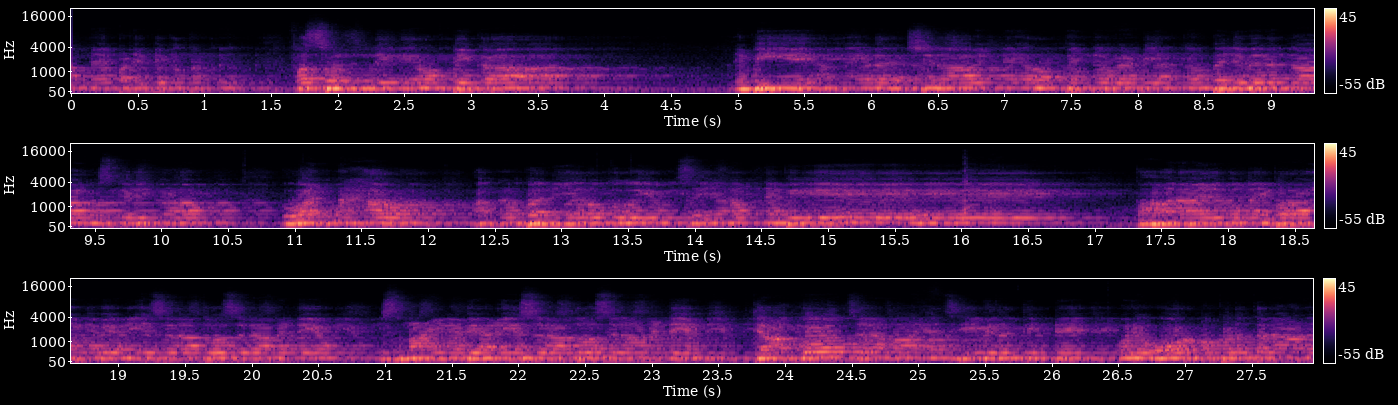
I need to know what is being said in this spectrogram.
നമ്മെ പഠിപ്പിക്കുന്നുണ്ട്. നബിയെ അങ്ങയുടെ രക്ഷിതാവിനെ റബ്ബിന് വേണ്ടി അങ്ങ് ബലിപെരുന്നാൾ നിസ്കരിക്കണം. വൻഹർ. അങ്ങ് ബലിയിറക്കുകയും ചെയ്യണം നബിയേ. മഹാനായിരിക്കുന്ന ഇബ്രാഹിം നബി അലൈഹി സ്വലാത്തു വസ്സലാമിന്റെയും ഇസ്മായിൽ നബി അലൈഹി സ്വലാത്തു വസ്സലാമിന്റെയും ത്യാഗോജ്ജലമായ ജീവിതത്തിന്റെ ഒരു ഓർമ്മപ്പെടുത്തലാണ്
